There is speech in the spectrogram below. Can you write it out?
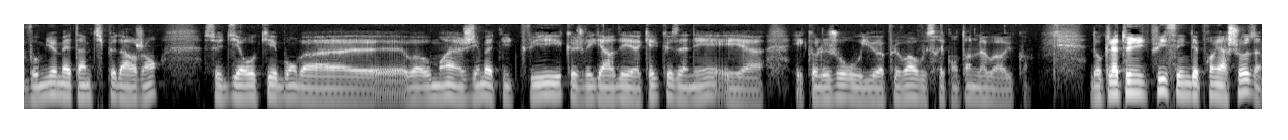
vaut mieux mettre un petit peu d'argent, se dire ok bon bah au moins j'ai ma tenue de pluie que je vais garder quelques années et, et que le jour où il va pleuvoir vous serez content de l'avoir eu quoi. Donc la tenue de pluie, c'est une des premières choses.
